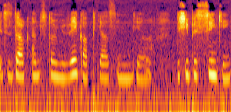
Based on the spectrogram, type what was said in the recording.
It is dark and stormy. Wake up, yells Indiana. The ship is sinking.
